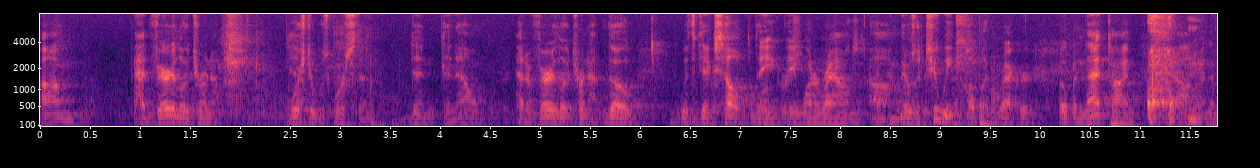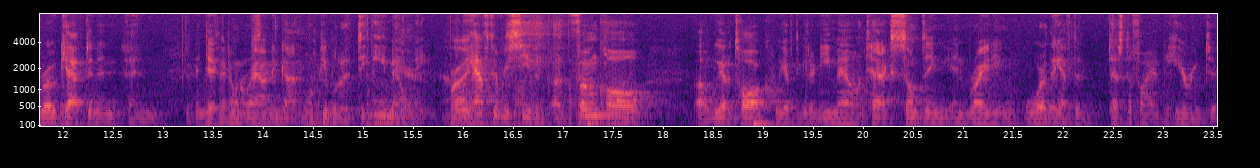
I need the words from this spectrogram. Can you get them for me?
um, had very low turnouts. Worcester was worse than, than, than Elm, had a very low turnout, though with Dick's help, they, they went around, um, there was a two-week public record open that time, um, and the road captain and, and, and Dick went around and got more people to, to email me. But We Right. have to receive a, a phone call, uh, we gotta talk, we have to get an email, a text, something in writing, or they have to testify at the hearing to,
